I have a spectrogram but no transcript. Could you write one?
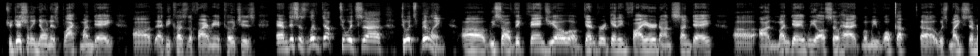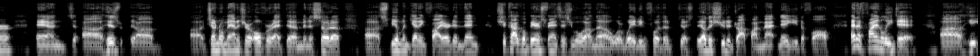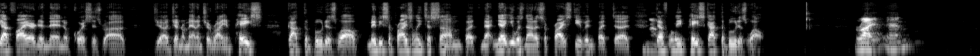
traditionally known as Black Monday uh, because of the firing of coaches, and this has lived up to its uh, to its billing. Uh, we saw Vic Fangio of Denver getting fired on Sunday. Uh, on Monday, we also had when we woke up, uh, it was Mike Zimmer and uh, his uh, general manager over at uh, Minnesota, uh, Spielman getting fired, and then Chicago Bears fans, as you well know, were waiting for the the other shoe to drop on Matt Nagy to fall, and it finally did. Uh, he got fired, and then of course his uh, general manager Ryan Pace got the boot as well. Maybe surprisingly to some, but Matt Nagy was not a surprise, Stephen, but uh, no. definitely Pace got the boot as well. Right, and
